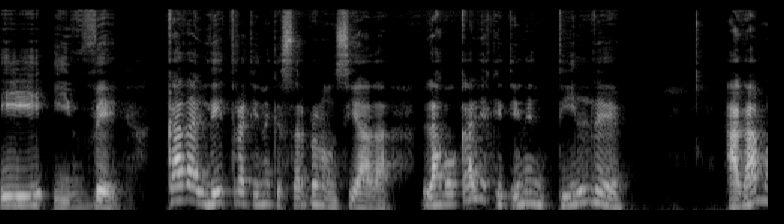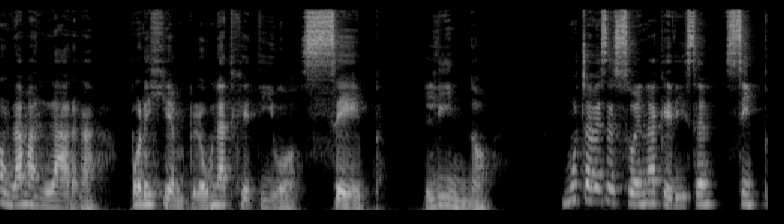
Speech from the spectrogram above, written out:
e y v. Cada letra tiene que ser pronunciada. Las vocales que tienen tilde, hagámosla más larga. Por ejemplo, un adjetivo, sep, lindo. Muchas veces suena que dicen sip,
